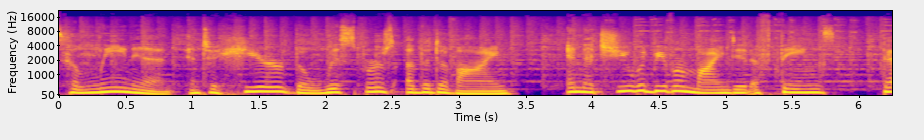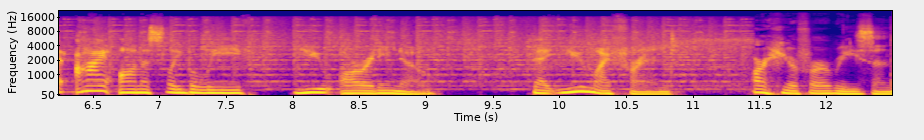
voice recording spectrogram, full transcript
to lean in and to hear the whispers of the divine, and that you would be reminded of things that I honestly believe you already know. That you, my friend, are here for a reason.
